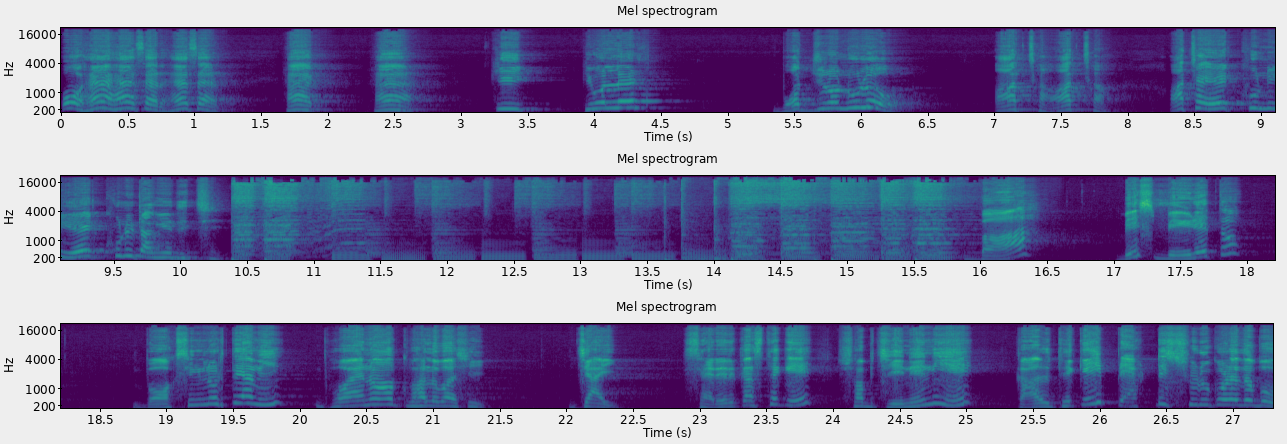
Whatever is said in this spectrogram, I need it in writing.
ও হ্যাঁ হ্যাঁ স্যার হ্যাঁ স্যার। হ্যাঁ হ্যাঁ। কি কি বললেন? বজ্র নুলো? আচ্ছা আচ্ছা। আচ্ছা এক্ষুনি এক্ষুনি টাঙিয়ে দিচ্ছি। বাহ, বেশ বেড়ে তো। বক্সিং লড়তে আমি ভয়ানক ভালোবাসি। যাই স্যারের কাছ থেকে সব জেনে নিয়ে কাল থেকেই প্র্যাকটিস শুরু করে দেবো।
